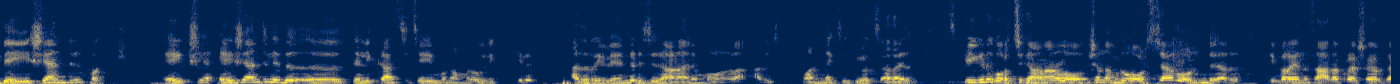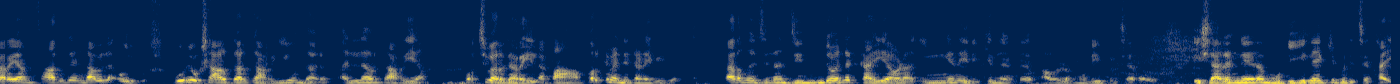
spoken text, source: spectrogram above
ഇത് ഏഷ്യാനെറ്റിൽ ഏഷ്യ ഏഷ്യാനെറ്റിൽ ഇത് ടെലികാസ്റ്റ് ചെയ്യുമ്പോൾ നമ്മൾ ഒരിക്കലും അത് റിവൈൻഡ് അടിച്ച് കാണാനും പോലുള്ള അത് വൺ എക്സ് ടു എക്സ് അതായത് സ്പീഡ് കുറച്ച് കാണാനുള്ള ഓപ്ഷൻ നമുക്ക് ഹോട്ട്സ്റ്റാറിലുണ്ട് അത് ഈ പറയുന്ന സാധാ പ്രേക്ഷകർക്ക് അറിയാൻ സാധ്യത ഉണ്ടാവില്ല. ഒരു ഭൂരിപക്ഷം ആൾക്കാർക്ക് അറിയും താനും എല്ലാവർക്കും അറിയാം. കുറച്ച് പേർക്ക് അറിയില്ല. അപ്പൊ അവർക്ക് വേണ്ടിയിട്ടാണ് ഈ വീഡിയോ കാരണം എന്ന് വെച്ച് കഴിഞ്ഞാൽ ജിൻഡോന്റെ കൈ അവിടെ ഇങ്ങനെ ഇരിക്കുന്നുണ്ട്. അവളുടെ മുടി പിടിച്ച ഈ ശരണ്യയുടെ മുടിയിലേക്ക് പിടിച്ച കൈ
